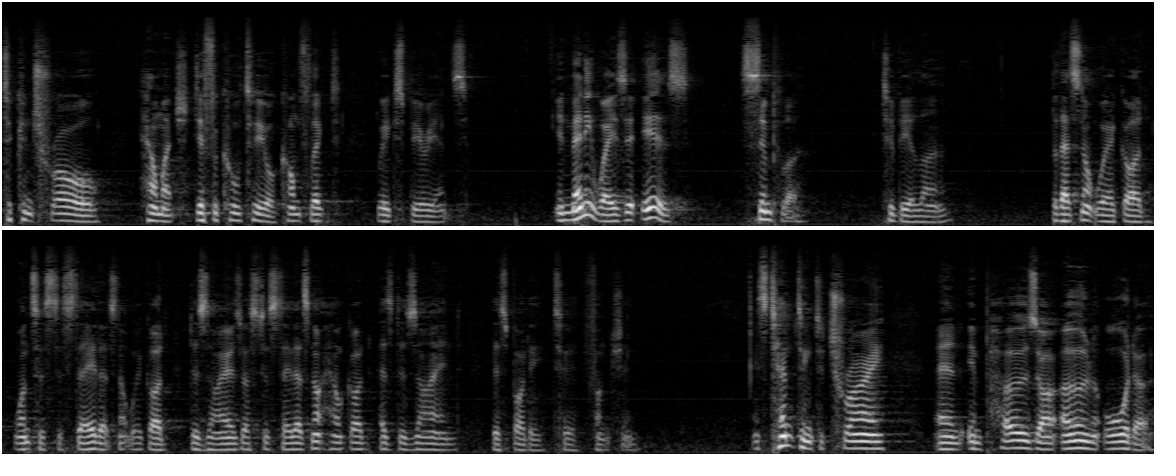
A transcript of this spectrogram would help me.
to control how much difficulty or conflict we experience. In many ways, it is simpler to be alone. But that's not where God wants us to stay. That's not where God desires us to stay. That's not how God has designed this body to function. It's tempting to try and impose our own order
